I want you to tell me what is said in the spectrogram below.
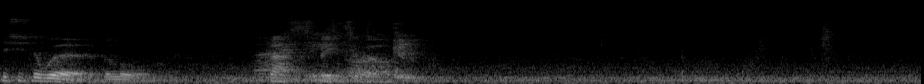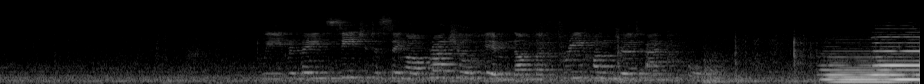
This is the word of the Lord. Thanks be to God. We remain seated to sing our gradual hymn number 304.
